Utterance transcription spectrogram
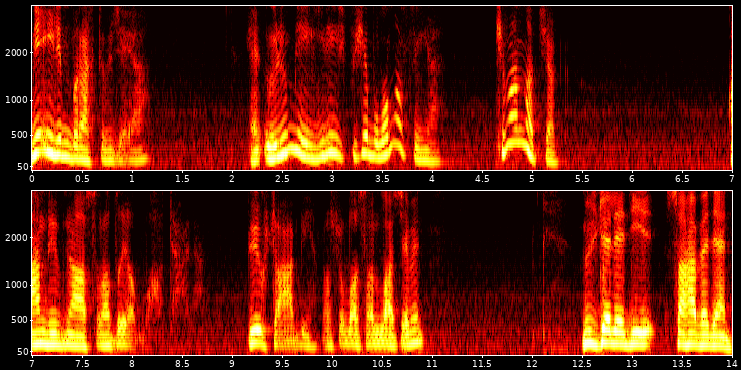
Ne ilim bıraktı bize ya. Yani ölümle ilgili hiçbir şey bulamazsın ya. Kim anlatacak? Amr ibn As radıyallahu teala. Büyük sahabi. Resulullah sallallahu aleyhi ve sellem'in müjdelediği sahabeden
